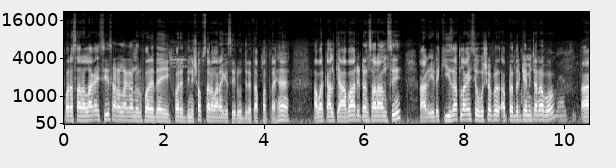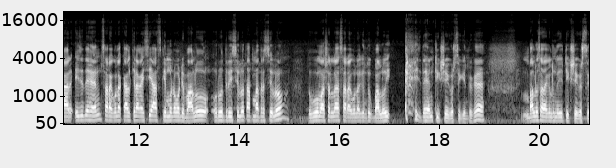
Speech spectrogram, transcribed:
পরে সারা লাগাইছি সারা লাগানোর পরে দেয়, পরের দিনে সব সারা মারা গেছে রোদ্রে তাপমাত্রায় হ্যাঁ? আবার কালকে আবার রিটার্ন সারা আনছি। আর এটা কী জাত লাগাইছি অবশ্যই আপনাদেরকে আমি জানাব। আর এই যে দেখেন সারাগুলো কালকে লাগাইছি। আজকে মোটামুটি ভালো রোদ্রে ছিল, তাপমাত্রা ছিল। তবুও মাসাল্লাহ সারাগুলো কিন্তু ভালোই দেখেন টিকসই করছে কিন্তু হ্যাঁ? ভালো সারাগুলো কিন্তু টিকসই করছে।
